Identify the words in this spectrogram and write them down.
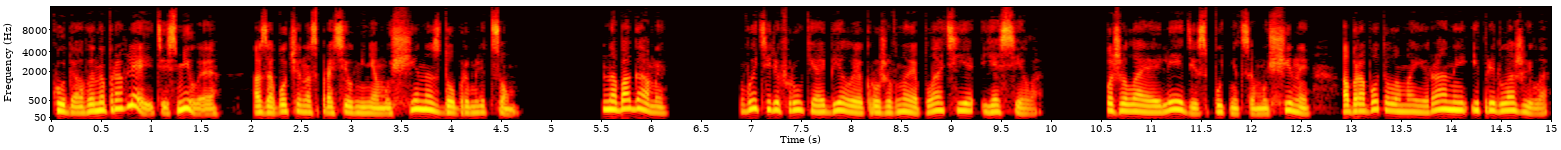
«Куда вы направляетесь, милая?» — озабоченно спросил меня мужчина с добрым лицом. «На Багамы». Вытерев руки о белое кружевное платье, я села. Пожилая леди, спутница мужчины, обработала мои раны и предложила.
